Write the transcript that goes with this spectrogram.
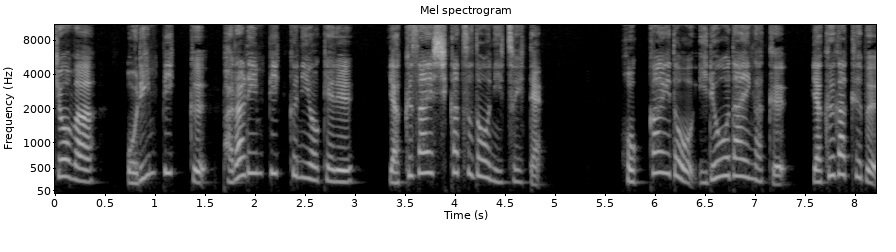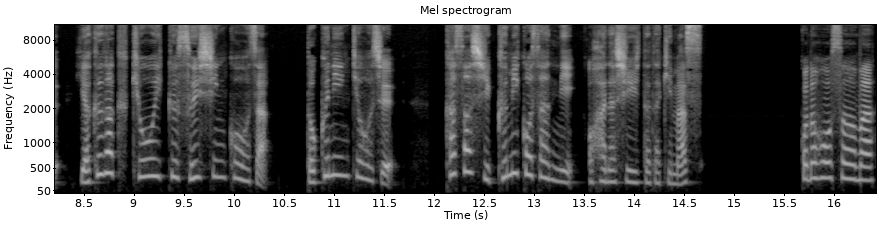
今日はオリンピック・パラリンピックにおける薬剤師活動について北海道医療大学薬学部薬学教育推進講座特任教授、笠志久美子さんにお話いただきます。この放送は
